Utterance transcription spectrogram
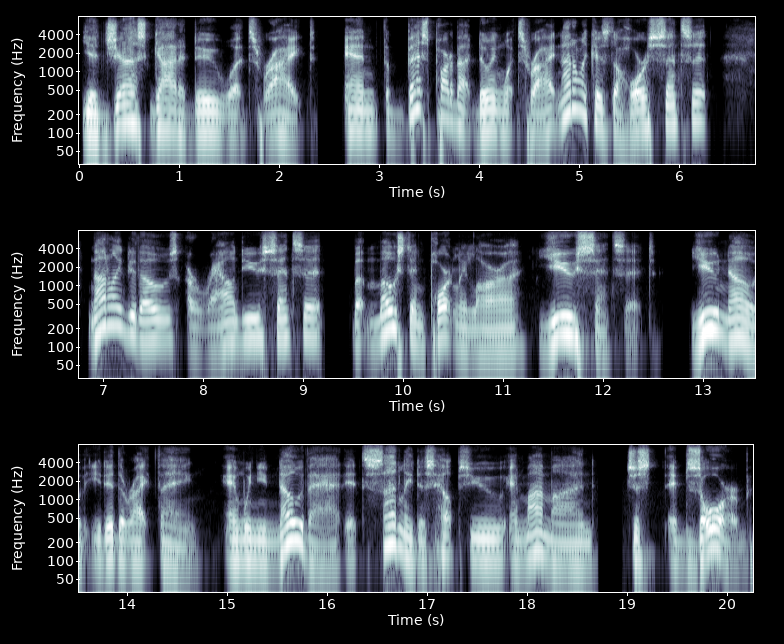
You just got to do what's right. And the best part about doing what's right not only because the horse sense it not only do those around you sense it, but most importantly, Laura, you sense it. You know that you did the right thing. And when you know that, it suddenly just helps you, in my mind, just absorb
